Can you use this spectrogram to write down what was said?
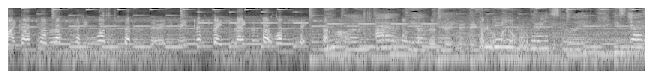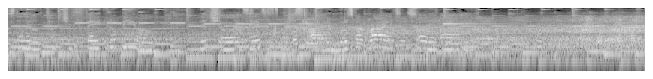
Mike Golf turn left heading 170 degrees, left straight leg with about 16 track miles. I'll be okay. Wondering the rest away. It's just a little touch of fate. It'll be okay. It time, but it's got rights and so I. I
